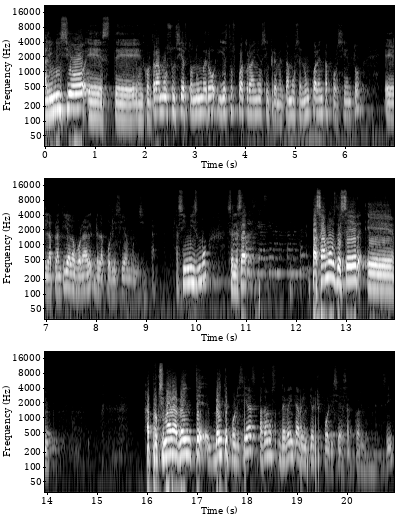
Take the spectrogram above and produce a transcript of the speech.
al inicio este, encontramos un cierto número y estos cuatro años incrementamos en un 40% eh, la plantilla laboral de la Policía Municipal. Asimismo, se les ha... policías tienen actualmente? Pasamos de ser eh, aproximadamente 20, policías, pasamos de 20 a 28 policías actualmente. ¿sí?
